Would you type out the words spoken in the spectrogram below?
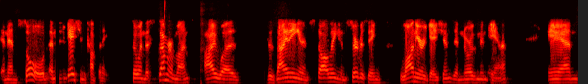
and then sold an irrigation company. So in the summer months, I was designing and installing and servicing lawn irrigations in northern Indiana, and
